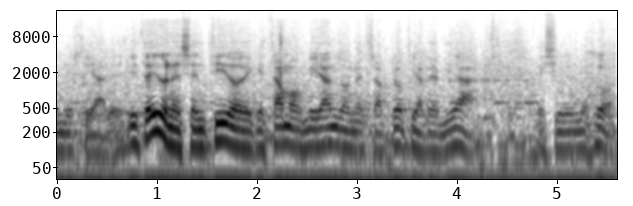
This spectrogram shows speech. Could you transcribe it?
industriales. Distraídos en el sentido de que estamos mirando nuestra propia realidad, es decir, los dos.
